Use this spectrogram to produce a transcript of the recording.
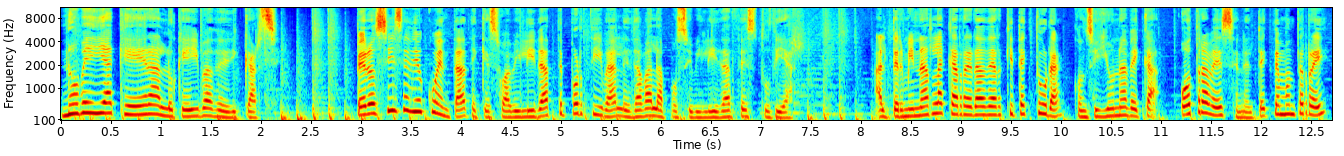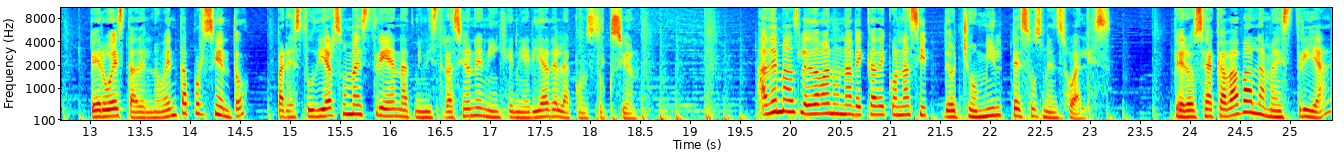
no veía que era a lo que iba a dedicarse. Pero sí se dio cuenta de que su habilidad deportiva le daba la posibilidad de estudiar. Al terminar la carrera de arquitectura, consiguió una beca otra vez en el TEC de Monterrey, pero esta del 90%, para estudiar su maestría en Administración en Ingeniería de la Construcción. Además, le daban una beca de CONACYT de 8 mil pesos mensuales. Pero se acababa la maestría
